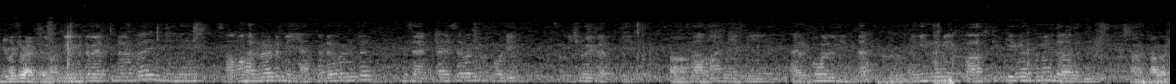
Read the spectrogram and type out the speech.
බිමට වැටෙනවා. බිමට වැටෙනකොටයි මේ සමහර වෙලාවට මේ යකඩ වලට මේ සැනිටයිසර් වගේ පොඩි ඉෂුව එකක් තියෙනවා. සාමාන්‍ය මේ ඇල්කොහොල් හින්දා ඒ හින්දා මේ ප්ලාස්ටික් එක තමයි දාලා දෙන්නේ. ආ, කවර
